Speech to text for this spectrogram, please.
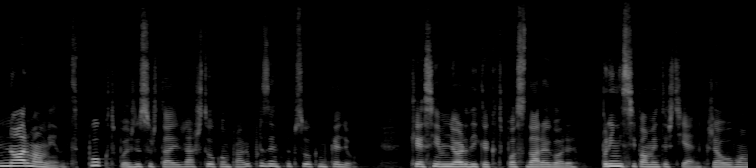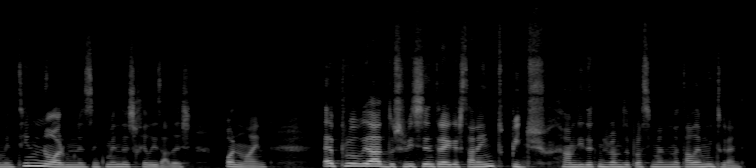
normalmente, pouco depois do sorteio, já estou a comprar o presente da pessoa que me calhou. Que é assim a melhor dica que te posso dar agora, principalmente este ano, que já houve um aumento enorme nas encomendas realizadas online. A probabilidade dos serviços de entrega estarem entupidos à medida que nos vamos aproximando do Natal é muito grande.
